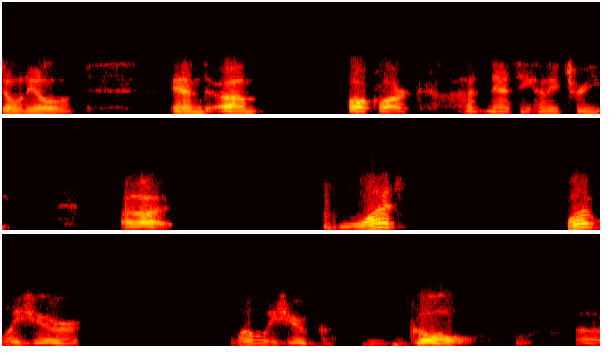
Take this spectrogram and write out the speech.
Stonehill, and um, Paul Clark, Nancy Honeytree. Uh, what what was your what was your goal uh,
